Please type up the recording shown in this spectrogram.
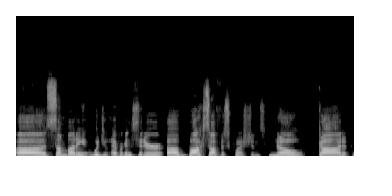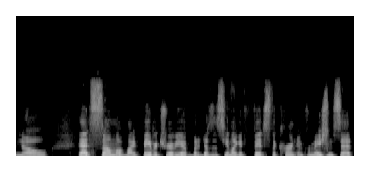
Uh, somebody, would you ever consider uh, box office questions? No, God, no. That's some of my favorite trivia, but it doesn't seem like it fits the current information set.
